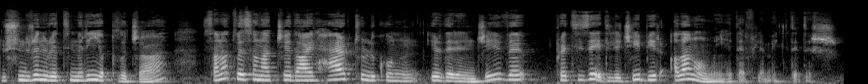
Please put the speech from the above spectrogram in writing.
düşündüren üretimlerin yapılacağı, sanat ve sanatçıya dair her türlü konunun irdeleneceği ve pratize edileceği bir alan olmayı hedeflemektedir.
